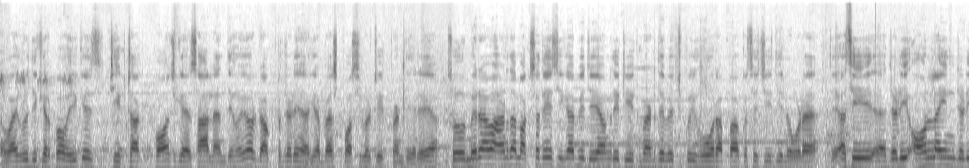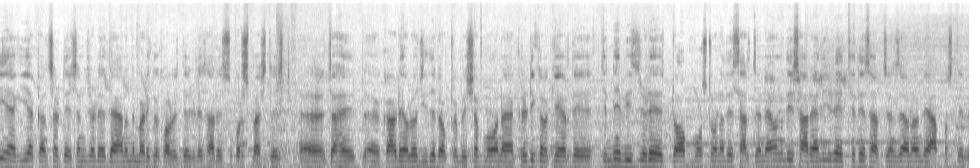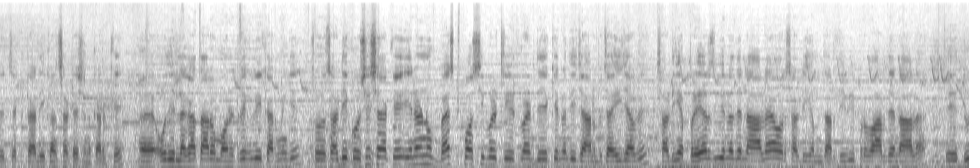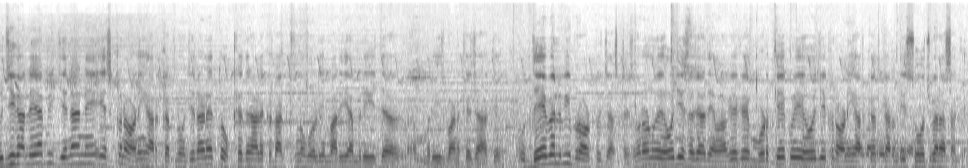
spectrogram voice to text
ਵਾਹਿਗੁਰੂ ਦੀ ਕਿਰਪਾ ਹੋਈ ਕਿ ਠੀਕ ਠਾਕ ਪਹੁੰਚ ਗਏ ਸਾਹ ਲੈਂਦੇ ਹੋਏ ਔਰ ਡਾਕਟਰ ਜਿਹੜੇ ਹੈਗੇ ਆ ਬੈਸਟ ਪੋਸੀਬਲ ਟ੍ਰੀਟਮੈਂਟ ਦੇ ਰਹੇ ਆ। ਸੋ ਮੇਰਾ ਆਉਣ ਦਾ ਮਕਸਦ ਇਹ ਸੀਗਾ ਵੀ ਜੇ ਉਹਨਾਂ ਦੀ ਟ੍ਰੀਟਮੈਂਟ ਦੇ ਵਿੱਚ ਕੋਈ ਹੋਰ ਆਪਾਂ ਕਿਸੇ ਚੀਜ਼ ਦੀ ਲੋੜ ਹੈ ਤੇ ਅਸੀਂ ਜਿਹੜੀ ਆਨਲਾਈਨ ਜਿਹੜੀ ਹੈਗੀ ਆ ਕੰਸਲਟੇਸ਼ਨ ਜਿਹੜੇ ਦਇਆਨੰਦ ਮੈਡੀਕਲ ਕਾਲਜ ਦੇ ਜਿਹੜੇ ਸਾਰੇ ਸੁਪਰ ਸਪੈਸ਼ਲਿਸਟ ਚਾਹੇ ਕਾਰਡੀਓਲੋਜੀ ਦੇ ਡਾਕਟਰ ਬਿਸ਼ਪ ਮੋਹਨ ਹੈ ਕ੍ਰਿਟੀਕਲ ਕੇਅਰ ਦੇ ਜਿੰਨੇ ਵੀ ਜਿਹੜੇ ਟੌਪ ਮੋਸਟ ਉਹਨਾਂ ਦੇ ਸਰਜਨ ਹੈ, ਉਹਨਾਂ ਦੀ ਸਾਰਿਆਂ ਦੀ ਜਿਹੜੇ ਇੱਥੇ ਦੇ ਸਰਜਨਸ ਹੈ, ਉਹਨਾਂ ਦੇ ਆਪਸ ਦੇ ਵਿੱਚ ਇੱਕ ਟੈਲੀ ਕੰਸਲਟੇਸ਼ਨ ਕਰਕੇ ਉਹਦੀ ਲਗਾਤਾਰ ਉਹ ਮੋਨੀਟਰਿੰਗ ਵੀ ਕਰਨਗੇ। ਸੋ ਸਾਡੀ ਕੋਸ਼ਿਸ਼ ਹੈ ਕਿ ਇਹਨਾਂ ਨੂੰ ਬੈਸਟ ਪੋਸੀਬਲ ਟ੍ਰੀਟਮੈਂਟ ਦੇ ਕੇ ਇਹਨਾਂ ਦੀ ਜਾਨ ਬਚਾਈ ਜਾਵੇ। ਸਾਡੀਆਂ ਪ੍ਰੇਅਰਸ ਵੀ ਇਹਨਾਂ ਦੇ ਨਾਲ ਹੈ ਔਰ ਸਾਡੀ ਹਮਦਰਦੀ ਵੀ ਪਰਿਵਾਰ ਦੇ ਨਾਲ ਹੈ। ਤੇ ਦੂਜੀ ਗੱਲ ਇਹ ਹੈ ਵੀ ਜਿਨ੍ਹਾਂ ਨੇ ਇਸ ਘਿਨਾਉਣੀ ਹਰਕਤ ਨੂੰ, ਜਿਨ੍ਹਾਂ ਨੇ ਧੋਖੇ ਦੇ ਨਾਲ ਇੱਕ ਡਾਕਟਰ ਨੂੰ ਗੋਲੀ ਮਾਰੀ ਆ ਮਰੀਜ਼ ਦਾ ਮਰੀਜ਼ ਬਣ ਕੇ ਜਾ ਕੇ, ਉਹ they will be brought to justice ਉਹਨਾਂ ਨੂੰ ਇਹੋ ਜਿਹੀ ਸਜ਼ਾ ਦੇਵਾਂਗੇ ਕਿ ਮੁੜ ਕੇ ਕੋਈ ਇਹੋ ਜਿਹੀ ਘਿਨਾਉਣੀ ਹਰਕਤ ਕਰਨ ਦੀ ਸੋਚ ਵੀ ਨਾ ਸਕੇ।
